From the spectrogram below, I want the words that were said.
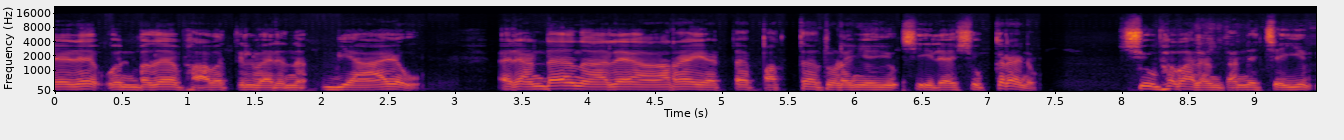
ഏഴ് ഒൻപത് ഭാവത്തിൽ വരുന്ന വ്യാഴവും രണ്ട് നാല് ആറ് എട്ട് പത്ത് തുടങ്ങിയ ശീല ശുക്രനും ശുഭഫലം തന്നെ ചെയ്യും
